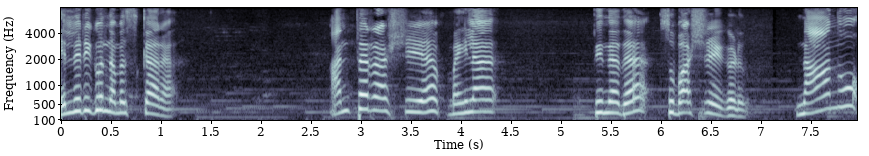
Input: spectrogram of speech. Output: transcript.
ಎಲ್ಲರಿಗೂ ನಮಸ್ಕಾರ. ಅಂತಾರಾಷ್ಟ್ರೀಯ ಮಹಿಳಾ ದಿನದ ಶುಭಾಶಯಗಳು. ನಾನು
